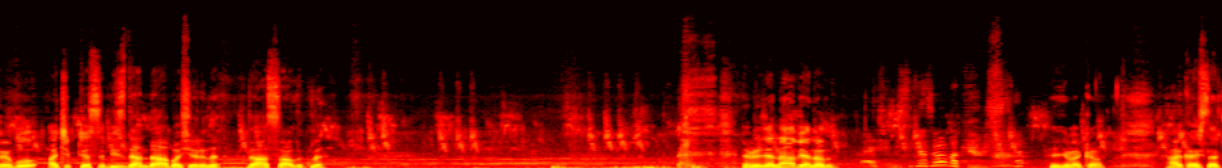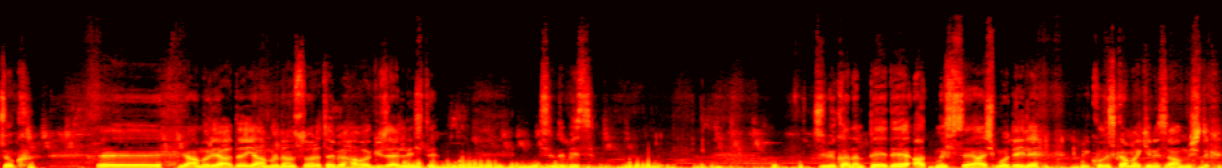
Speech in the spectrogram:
Ve bu açıkçası bizden daha başarılı, daha sağlıklı. Emrecan ne yapıyorsun oğlum? Şimdi bakıyorum işte. İyi bakalım. Arkadaşlar çok eee, yağmur yağdı. Yağmurdan sonra tabii hava güzelleşti. Şimdi biz Cimika'nın PD60 SH modeli bir kuluçka makinesi almıştık.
